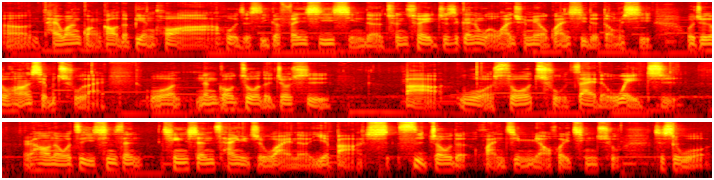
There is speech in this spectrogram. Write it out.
呃台湾广告的变化啊，或者是一个分析型的，纯粹就是跟我完全没有关系的东西，我觉得我好像写不出来。我能够做的就是把我所处在的位置。然后呢，我自己亲身亲身参与之外呢，也把四四周的环境描绘清楚，这是我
